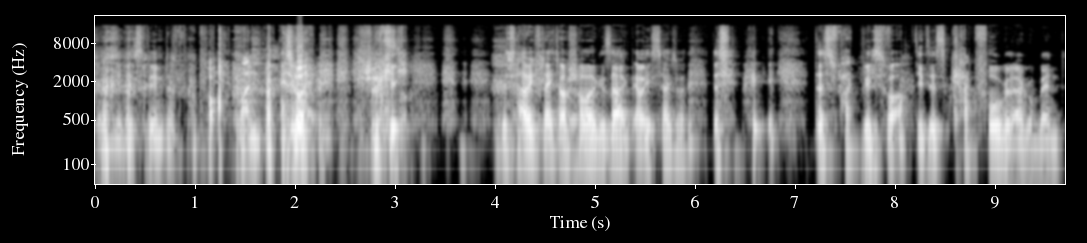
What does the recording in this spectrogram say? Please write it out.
Wenn wir das Rind. Mann, also wirklich. Das habe ich vielleicht auch Ja. schon mal gesagt, aber ich sage so, das, das fuckt mich so ab, dieses Kackvogel-Argument.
